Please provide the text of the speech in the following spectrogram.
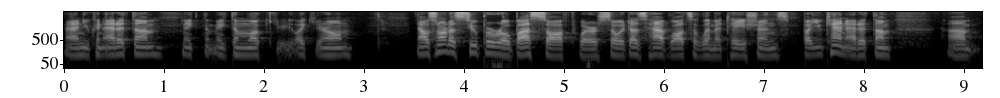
and you can edit them, make them make them look like your own. Now it's not a super robust software, so it does have lots of limitations, but you can edit them. Um,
